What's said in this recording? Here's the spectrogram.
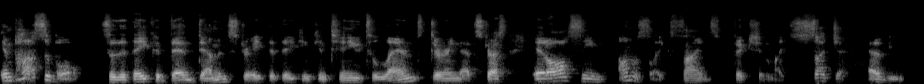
impossible so that they could then demonstrate that they can continue to lend during that stress it all seemed almost like science fiction like such a heavy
